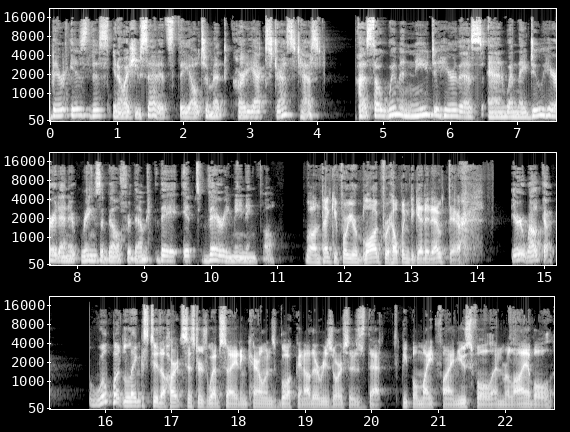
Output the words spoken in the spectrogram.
there is this, you know, as you said, it's the ultimate cardiac stress test. Uh, so women need to hear this, and when they do hear it and it rings a bell for them, they it's very meaningful. Well, and thank you for your blog for helping to get it out there. You're welcome. We'll put links to the Heart Sisters website and Carolyn's book and other resources that people might find useful and reliable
